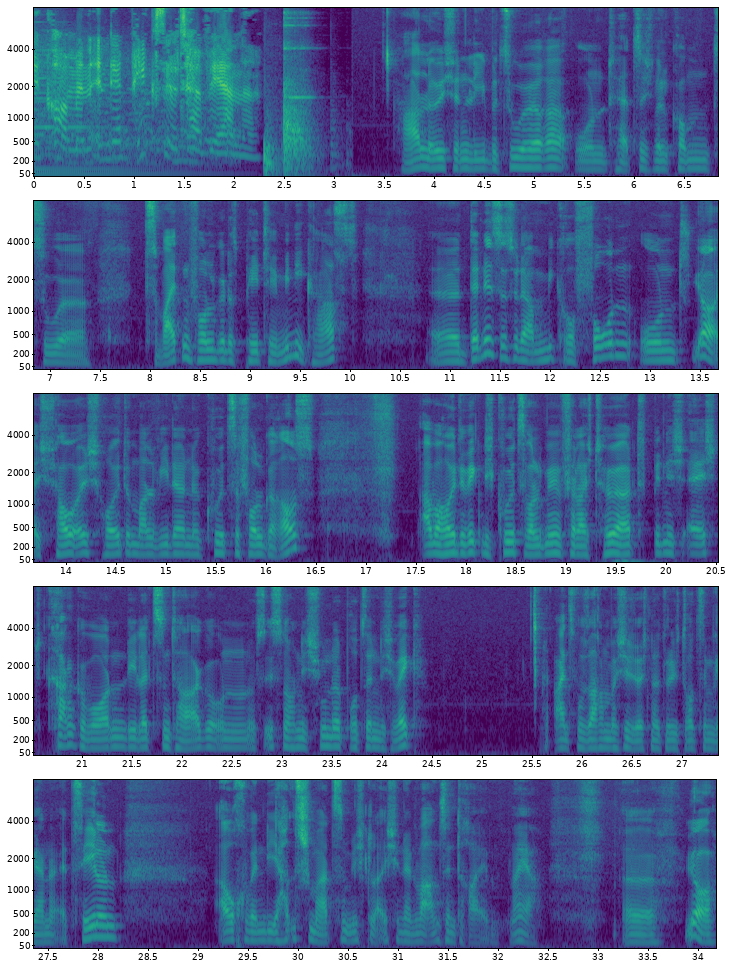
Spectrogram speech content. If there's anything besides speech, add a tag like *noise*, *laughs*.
Willkommen in der Pixel-Taverne. Hallöchen, liebe Zuhörer und herzlich willkommen zur zweiten Folge des PT Minicast. Äh, Dennis ist wieder am Mikrofon und ja, ich hau euch heute mal wieder eine kurze Folge raus. Aber heute wirklich kurz, weil ihr mir vielleicht hört, bin ich echt krank geworden die letzten Tage und es ist noch nicht hundertprozentig weg. Ein, zwei Sachen möchte ich euch natürlich trotzdem gerne erzählen. Auch wenn die Halsschmerzen mich gleich in den Wahnsinn treiben. Naja. Äh, ja.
